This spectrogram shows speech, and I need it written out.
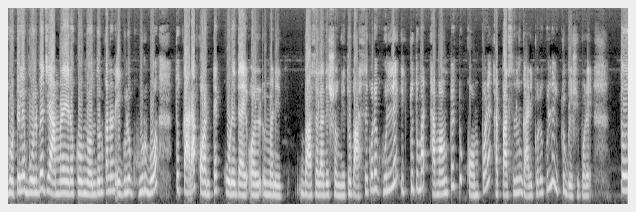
হোটেলে বলবে যে আমরা এরকম নন্দনকানন এগুলো ঘুরবো, তো তারা কন্ট্যাক্ট করে দেয় অল- মানে বাসওয়ালাদের সঙ্গে। তো বাসে করে ঘুরলে একটু তোমার অ্যামাউন্টটা একটু কম পড়ে আর পার্সোনাল গাড়ি করে ঘুরলে একটু বেশি পড়ে। তো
